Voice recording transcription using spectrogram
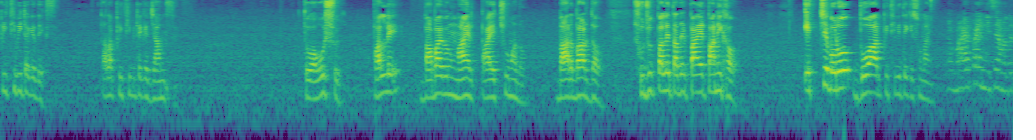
পৃথিবীটাকে দেখছে তারা পৃথিবীটাকে জানছে। তো অবশ্যই। পারলে বাবা এবং মায়ের পায়ে চুমা দাও। বারবার দাও। সুযোগ পালে তাদের পায়ের পানি খাও। এর চেয়ে বড় দোয়া আর পৃথিবীতে কিছু নাই। মায়ের পায়ের নিচে আমাদের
